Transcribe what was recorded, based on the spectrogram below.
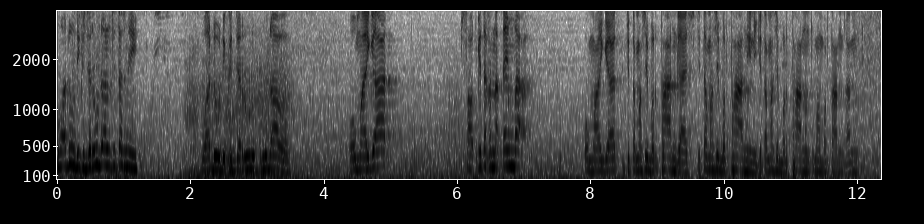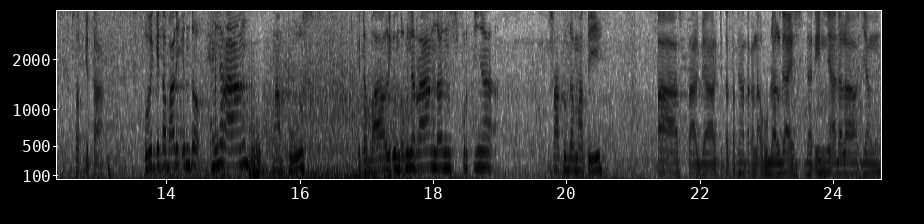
Waduh dikejar rudal kita nih. Waduh dikejar rudal. Oh my god. Pesawat kita kena tembak. Oh my god kita masih bertahan guys. Kita masih bertahan ini. Kita masih bertahan untuk mempertahankan pesawat kita Oke kita balik untuk menyerang Mampus kita balik untuk menyerang dan sepertinya satu udah mati. Astaga, kita ternyata kena rudal guys dan ini adalah yang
